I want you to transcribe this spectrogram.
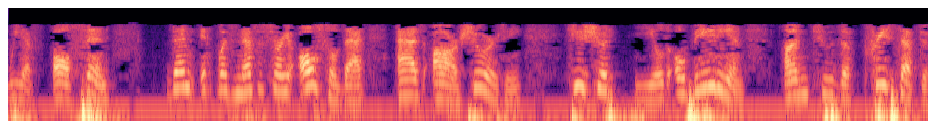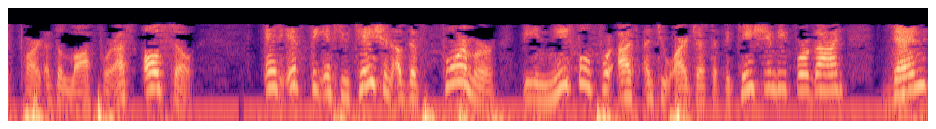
we have all sinned, then it was necessary also that, as our surety, he should yield obedience unto the preceptive part of the law for us also. And if the imputation of the former be needful for us unto our justification before God, then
